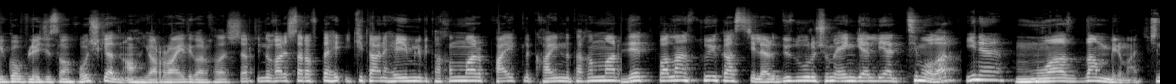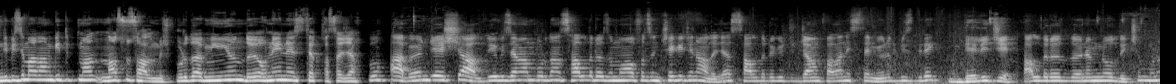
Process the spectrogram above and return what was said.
League of Legends'a hoş geldin. Ah yarraydık arkadaşlar. Şimdi karşı tarafta iki tane Heimli bir takım var. Pike'lı Kayn'lı takım var. Zed falan suikastçiler, düz vuruşumu engelleyen Timo'lar. Yine muazzam bir maç. Şimdi bizim adam gidip ma- Nasus almış. Burada minyon da yok. Neyle stack kasacak bu? Abi önce eşya al diyor. Biz hemen buradan saldırı hızı muhafızın çekicini alacağız. Saldırı gücü can falan istemiyoruz. Biz direkt delici. Saldırı da önemli olduğu için bunu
